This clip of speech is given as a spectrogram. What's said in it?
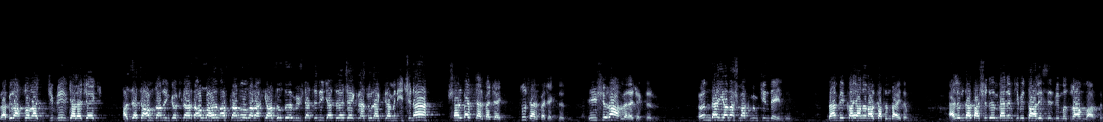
Ve biraz sonra Cibril gelecek, Hz. Hamza'nın göklerde Allah'ın aslanı olarak yazıldığı müjdesini getirecek Resul-i Ekrem'in içine şerbet serpecek, su serpecektir. İnşirah verecektir. Önden yanaşmak mümkün değildi. Ben bir kayanın arkasındaydım. Elimde taşıdığım benim gibi talihsiz bir mızrağım vardı.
